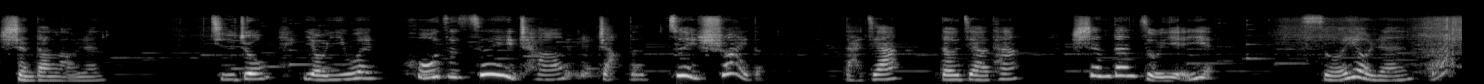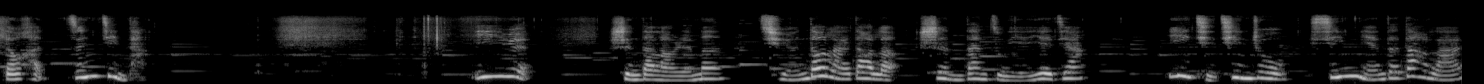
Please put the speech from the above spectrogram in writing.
圣诞老人，其中有一位胡子最长、长得最帅的，大家都叫他圣诞祖爷爷。所有人都很尊敬他。一月，圣诞老人们全都来到了圣诞祖爷爷家，一起庆祝新年的到来。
